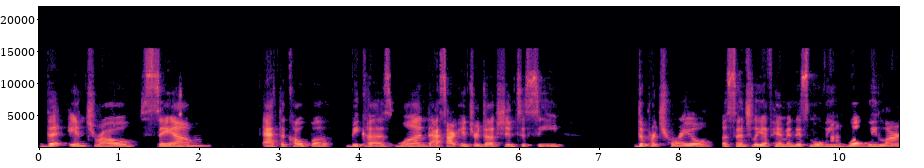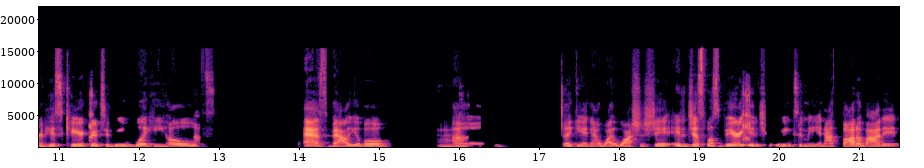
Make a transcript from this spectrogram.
the intro Sam at the Copa because one, that's our introduction to see the portrayal essentially of him in this movie, what we learned his character to be, what he holds as valuable. Mhm. Um, again, that whitewashing shit, it just was very intriguing to me. And I thought about it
